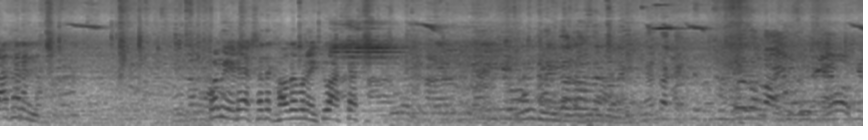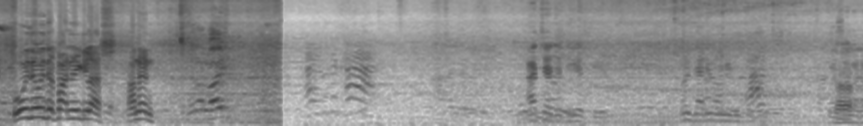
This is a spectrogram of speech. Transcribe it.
গ্লাস আনেন না। কবে এটা একসাথে খাওয়া যাবে না একটু আস্তে আস্তে। ওই যে ওই যে পানির গ্লাস আনেন। আচ্ছা আচ্ছা ঠিক আছে ওই গাড়ি অনেক হ্যাঁ।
